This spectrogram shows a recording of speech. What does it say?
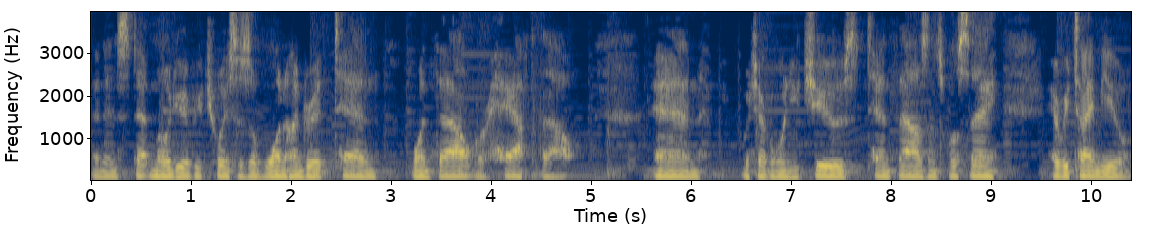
And in step mode, you have your choices of 100, 10, 1 thou, or half thou. And whichever one you choose, 10 thousandths, we'll say, every time you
